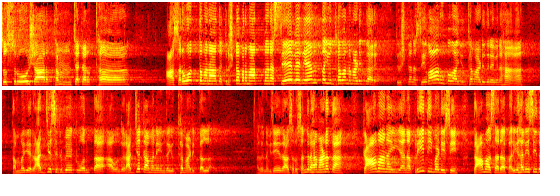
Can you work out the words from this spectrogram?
ಶುಶ್ರೂಷಾರ್ಥಂ ಚಟರ್ಥ ಆ ಸರ್ವೋತ್ತಮನಾದ ಕೃಷ್ಣ ಪರಮಾತ್ಮನ ಸೇವೆಗೆ ಅಂತ ಯುದ್ಧವನ್ನು ಮಾಡಿದ್ದಾರೆ. ಕೃಷ್ಣನ ಸೇವಾರೂಪವಾಗಿ ಯುದ್ಧ ಮಾಡಿದರೆ ವಿನಃ ತಮಗೆ ರಾಜ್ಯ ಸಿಗಬೇಕು ಅಂತ ಆ ಒಂದು ರಾಜ್ಯ ಕಾಮನೆಯಿಂದ ಯುದ್ಧ ಮಾಡಿದ್ದಲ್ಲ. ಅದನ್ನು ವಿಜಯದಾಸರು ಸಂಗ್ರಹ ಮಾಡುತ್ತಾ ಕಾಮನಯ್ಯನ ಪ್ರೀತಿ ಬಡಿಸಿ ತಾಮಸರ ಪರಿಹರಿಸಿದ.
